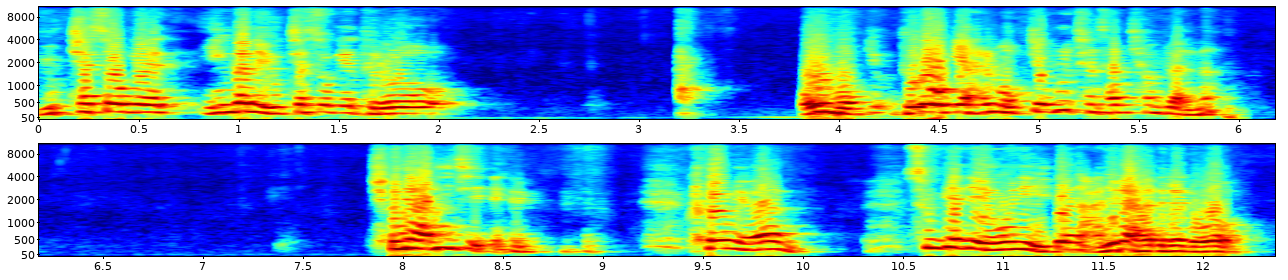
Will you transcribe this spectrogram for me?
육체 속에 인간의 육체 속에 들어 올 목적 들어오게 할 목적으로 천사를 창조했나? 전혀 아니지. 그러면 순교자 영혼이 이때는 아니라 하더라도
